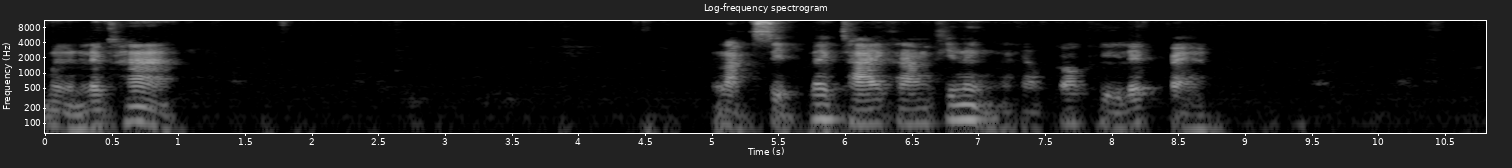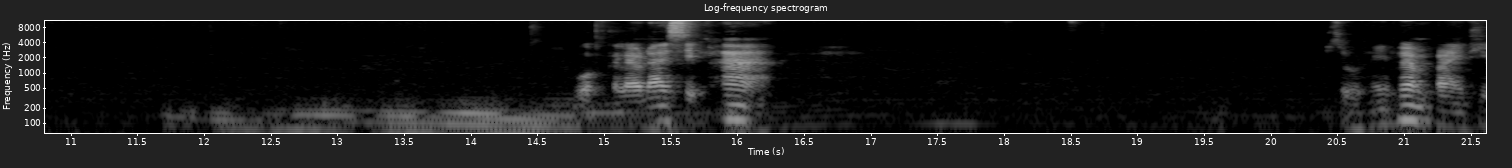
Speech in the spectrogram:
หมื่นเลขห้าหลักสิบเลขท้ายครั้งที่หนึ่งนะครับ ก็คือเลขแปดบวกกันแล้วได้สิบห้าสูตรนี้เพิ่มไปที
